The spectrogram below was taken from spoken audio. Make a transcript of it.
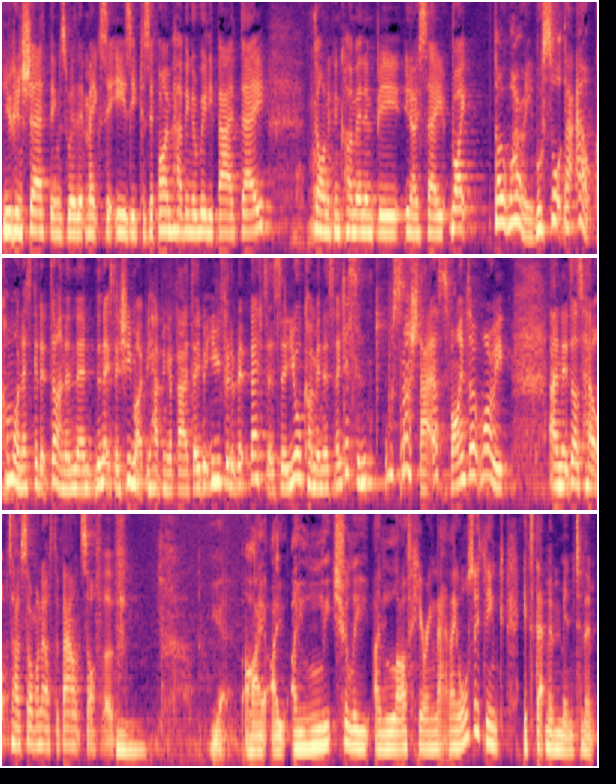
you can share things with, it makes it easy. Because if I'm having a really bad day, Dana can come in and be, you know, say, right, don't worry, we'll sort that out. Come on, let's get it done. And then the next day she might be having a bad day, but you feel a bit better. So you'll come in and say, listen, we'll smash that. That's fine. Don't worry. And it does help to have someone else to bounce off of. Mm. Yeah, I, I, I literally I love hearing that, and I also think it's that momentum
